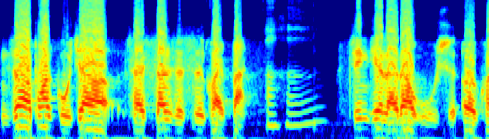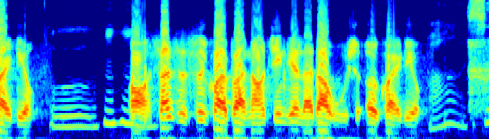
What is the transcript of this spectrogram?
你知道它股价才三十四块半，今天来到五十二块六，哦，三十四块半，然后今天来到五十二块六，是。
